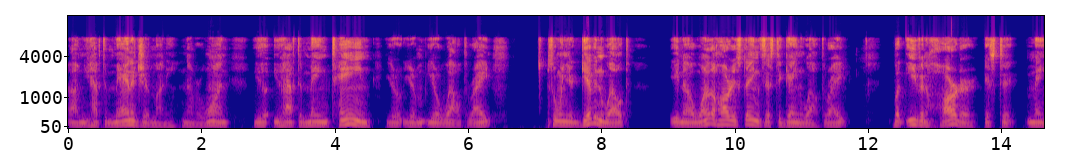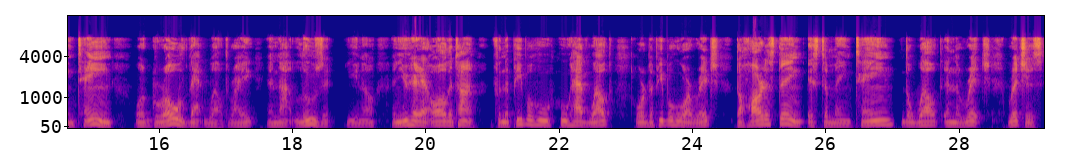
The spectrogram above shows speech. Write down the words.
Um, you have to manage your money. Number one, you you have to maintain your your your wealth, right? So when you're given wealth, you know, one of the hardest things is to gain wealth, right? But even harder is to maintain or grow that wealth, right? And not lose it, you know? And you hear that all the time from the people who who have wealth or the people who are rich, the hardest thing is to maintain the wealth and the rich riches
